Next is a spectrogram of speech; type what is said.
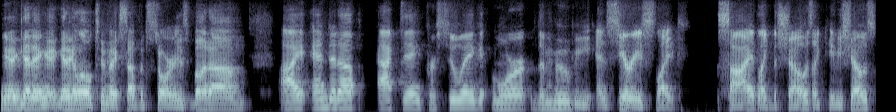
you know getting getting a little too mixed up with stories. But um I ended up acting, pursuing more the movie and series like side, like the shows, like TV shows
